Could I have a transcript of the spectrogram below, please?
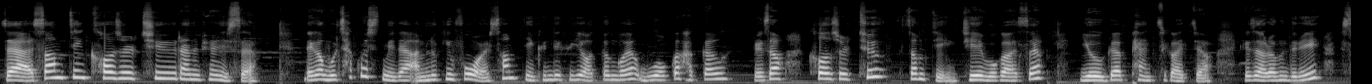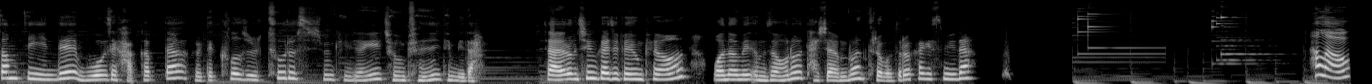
자, something closer to라는 표현이 있어요. 내가 뭘 찾고 있습니다. I'm looking for something. 근데 그게 어떤 거요? 무엇과 가까운? 그래서 closer to something. 뒤에 뭐가 왔어요? 요가 팬츠가 왔죠. 그래서 여러분들이 something인데 무엇에 가깝다? 그럴 때 closer to를 쓰시면 굉장히 좋은 표현이 됩니다. 자, 여러분 지금까지 배운 표현 원어민 음성으로 다시 한번 들어보도록 하겠습니다. Hello,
